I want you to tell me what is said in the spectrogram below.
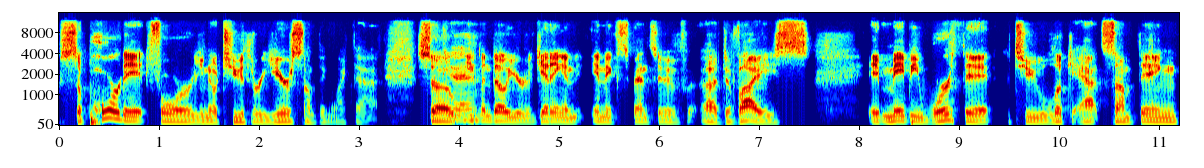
support it for you know two three years something like that. So Okay. even though you're getting an inexpensive uh, device it may be worth it to look at something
